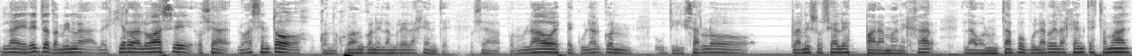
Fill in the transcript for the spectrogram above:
la derecha, también la, la, izquierda lo hace, o sea, lo hacen todos cuando juegan con el hambre de la gente. O sea, por un lado, especular con utilizarlo planes sociales para manejar la voluntad popular de la gente está mal,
